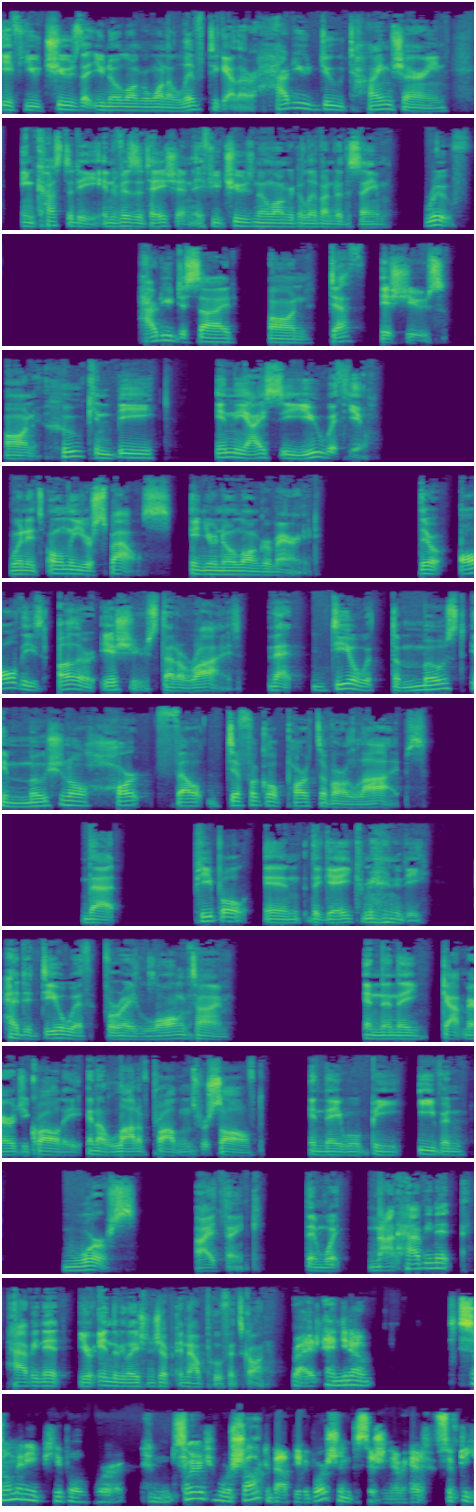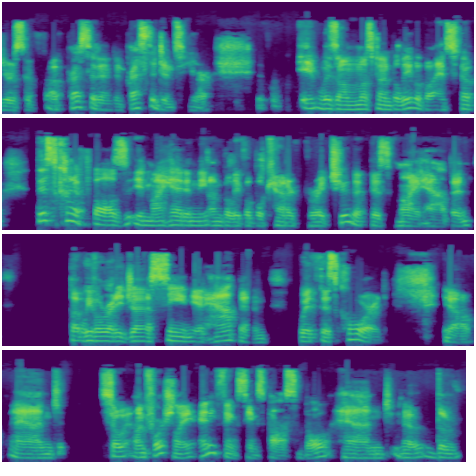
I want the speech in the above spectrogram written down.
if you choose that you no longer want to live together? How do you do time sharing in custody, in visitation, if you choose no longer to live under the same roof? How do you decide on death issues on who can be in the ICU with you when it's only your spouse and you're no longer married. There are all these other issues that arise that deal with the most emotional, heartfelt, difficult parts of our lives that people in the gay community had to deal with for a long time. And then they got marriage equality, and a lot of problems were solved, and they will be even worse, I think, than what not having it, having it, you're in the relationship, and now poof, it's gone. Right. And, you know, so many people were, and so many people were shocked about the abortion decision. You know, we had 50 years of, of precedent and precedence here. It was almost unbelievable. And so this kind of falls in my head in the unbelievable category too, that this might happen but we've already just seen it happen with this court, you know, and so unfortunately anything seems possible. And, you know, the,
